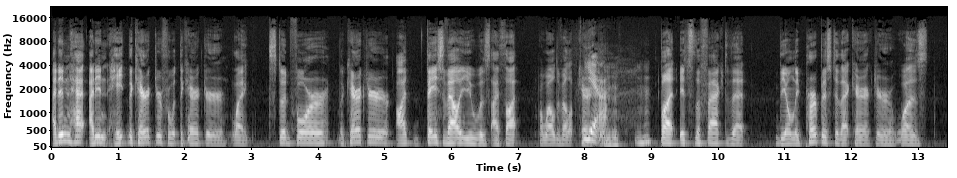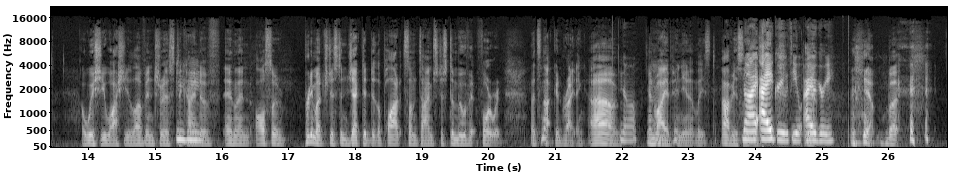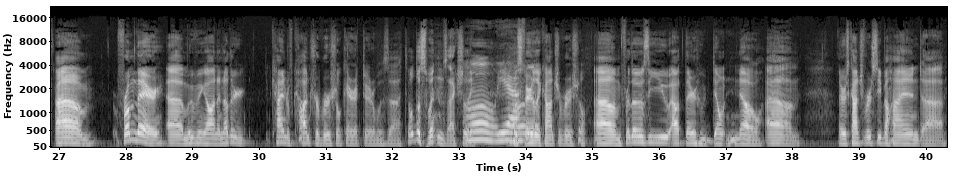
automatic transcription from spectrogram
I didn't ha- I didn't hate the character for what the character like stood for. The character on face value was I thought a well developed character. Yeah. but it's the fact that the only purpose to that character was a wishy-washy love interest to kind of and then also pretty much just injected to the plot sometimes just to move it forward. That's not good writing. Um, No. in my opinion, at least. Obviously, No, I, I agree with you. I agree. yeah, but um, from there, uh, moving on, another kind of controversial character was uh, Tilda Swinton's actually Oh yeah. was fairly controversial. Um, for those of you out there who don't know, um, there's controversy behind uh,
